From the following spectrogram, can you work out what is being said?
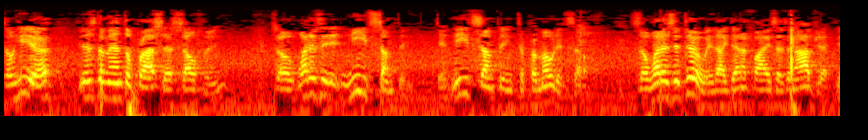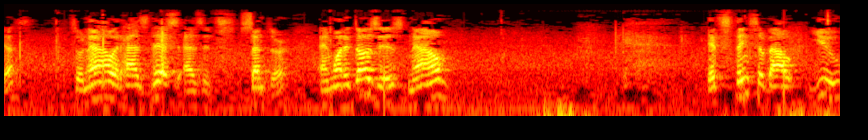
So here is the mental process selfing, so what is it? It needs something. It needs something to promote itself. So what does it do? It identifies as an object, yes? So now it has this as its center, and what it does is now it thinks about you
